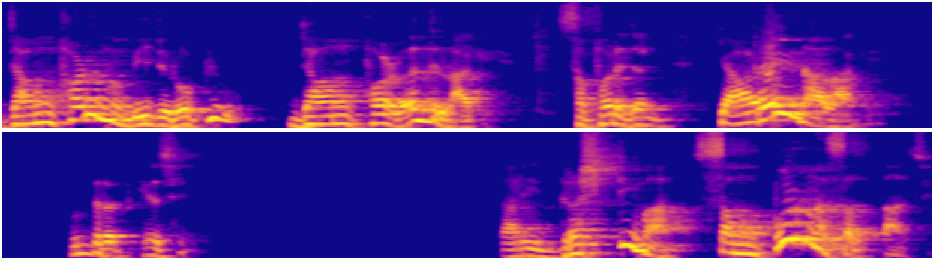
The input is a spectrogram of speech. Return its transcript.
જામફળનું બીજ રોપ્યું. જામફળ જ લાગે. સફરજન ક્યારેય ના લાગે. કુદરત કે છે, તારી દ્રષ્ટિમાં સંપૂર્ણ સત્તા છે.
